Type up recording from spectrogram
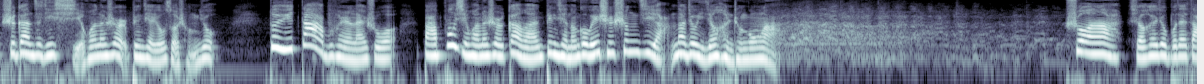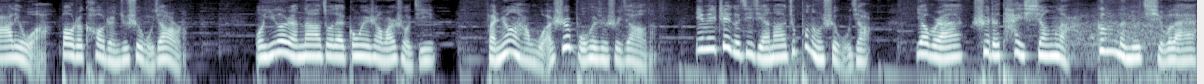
是干自己喜欢的事儿，并且有所成就；对于大部分人来说，把不喜欢的事儿干完，并且能够维持生计啊，那就已经很成功了。”说完啊，小黑就不再搭理我，抱着靠枕去睡午觉了。我一个人呢，坐在工位上玩手机。反正啊，我是不会去睡觉的，因为这个季节呢就不能睡午觉，要不然睡得太香了，根本就起不来。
